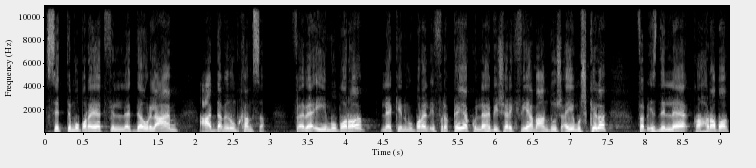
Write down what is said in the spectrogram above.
ست مباريات في الدوري العام عدى منهم خمسة. فباقي مباراة لكن المباراة الإفريقية كلها بيشارك فيها ما عندوش أي مشكلة. فبإذن الله كهربا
